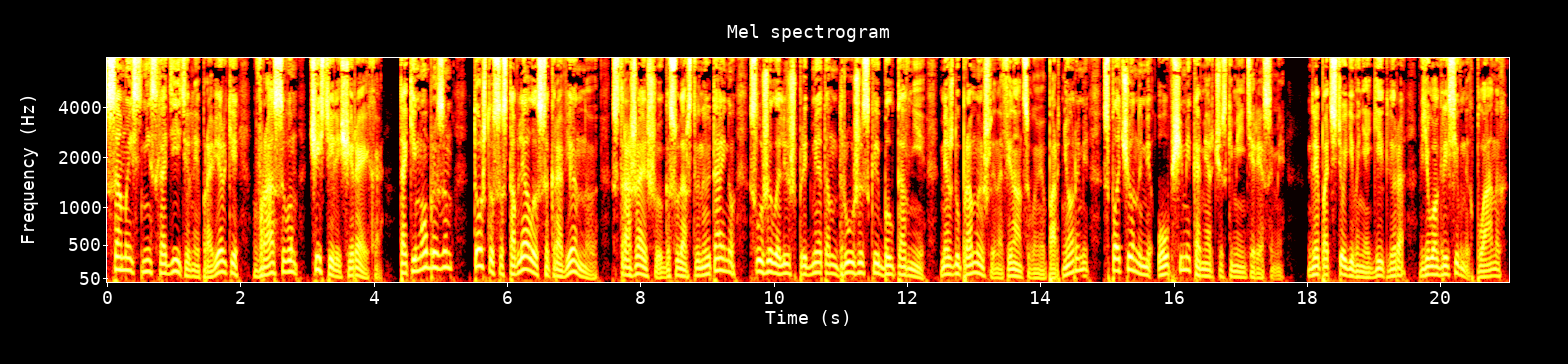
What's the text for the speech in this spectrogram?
самой снисходительной проверки в расовом чистилище Рейха. Таким образом, то, что составляло сокровенную, строжайшую государственную тайну, служило лишь предметом дружеской болтовни между промышленно-финансовыми партнерами, сплоченными общими коммерческими интересами. Для подстегивания Гитлера в его агрессивных планах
